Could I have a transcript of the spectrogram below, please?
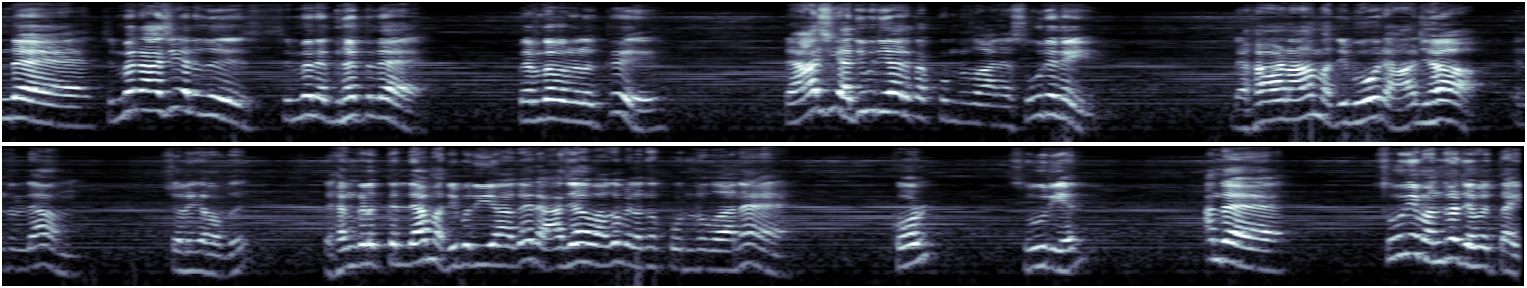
இந்த சிம்ம ராசி அல்லது சிம்ம லக்னத்தில் பிறந்தவர்களுக்கு ராசி அதிபதியாக இருக்கக்கூடியதான சூரியனை தகானாம் அதிபோ ராஜா என்றெல்லாம் சொல்கிறது. கிரகங்களுக்கெல்லாம் அதிபதியாக ராஜாவாக விளங்கக்கூடியதான கோள் சூரியன். அந்த சூரிய மந்திர ஜபத்தை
